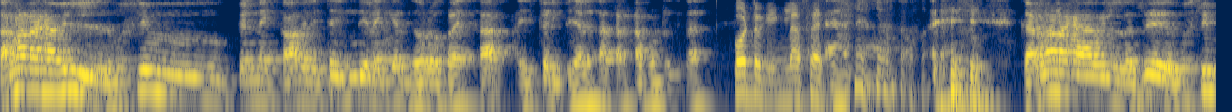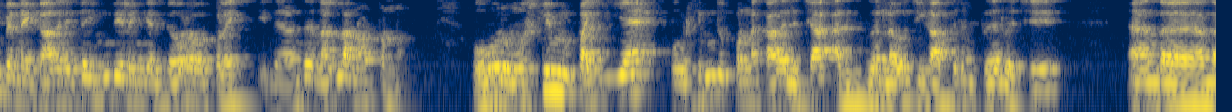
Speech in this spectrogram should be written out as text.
கர்நாடகாவில் முஸ்லிம் பெண்ணை காதலித்த இந்து இளைஞர் கௌரவ கொலை. சார் இருட்டடிப்பு சார் கரெக்டா போட்டிருக்கு சார். போட்டிருக்கீங்களா சார்? கர்நாடகாவில் வந்து முஸ்லிம் பெண்ணை காதலித்த இந்து இளைஞர் கௌரவ கொலை. இத வந்து நல்லா நோட் பண்ணோம் ஒவ்வொரு முஸ்லிம் பையன் ஒரு ஹிந்து பொண்ணை காதலிச்சா அதுக்கு பேர் லவ் ஜிஹாத்துன்னு பேர் வச்சு அந்த அந்த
